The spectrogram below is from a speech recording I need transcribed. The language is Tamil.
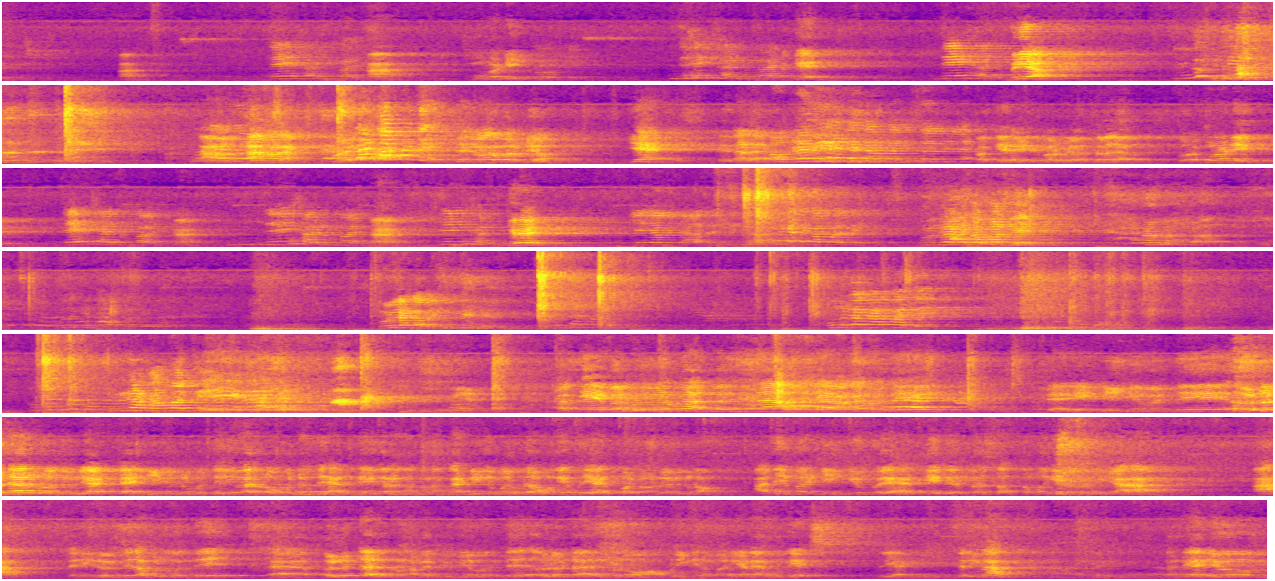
fría. விளையாட்டுல நீங்க வந்து ரொம்ப தெளிவா இருக்கணும். உங்ககிட்ட வந்து ஹெல்ப் கேட்கறாங்க சொன்னாக்கா நீங்க மறுபடியும் அவங்க எப்படி ஹெல்ப் பண்ணணும்னு இருக்கணும் அதே மாதிரி நீங்களும் இப்போ ஹெல்ப் கேட்கறப்ப சத்தமா கேட்கணும் இல்லையா ஆ? சரி இது வந்து நம்மளுக்கு வந்து அலர்ட்டா இருக்கணும். நம்ம எப்பயுமே வந்து அலர்ட்டா இருக்கணும் அப்படிங்கிற மாதிரியான ஒரு விளையாட்டு. சரிங்களா? சரி. நன்றி அறியும்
